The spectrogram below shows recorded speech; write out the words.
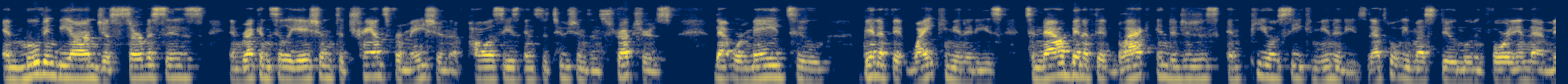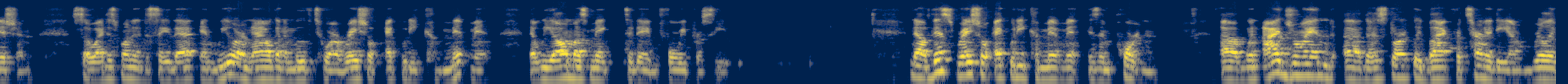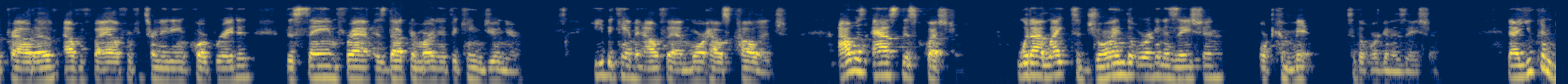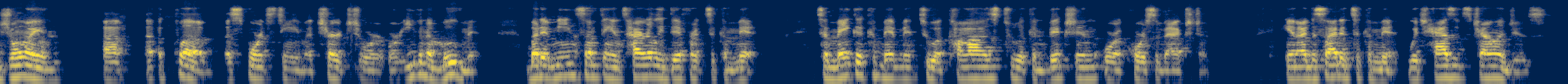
And moving beyond just services and reconciliation to transformation of policies, institutions, and structures that were made to benefit white communities to now benefit Black, Indigenous, and POC communities. That's what we must do moving forward in that mission. So I just wanted to say that. And we are now going to move to our racial equity commitment that we all must make today before we proceed. Now, this racial equity commitment is important. Uh, when I joined uh, the historically Black fraternity, I'm really proud of Alpha Phi Alpha Fraternity Incorporated, the same frat as Dr. Martin Luther King Jr he became an alpha at Morehouse College. I was asked this question, would I like to join the organization or commit to the organization? Now you can join uh, a club, a sports team, a church, or, or even a movement, but it means something entirely different to commit, to make a commitment to a cause, to a conviction, or a course of action. And I decided to commit, which has its challenges.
